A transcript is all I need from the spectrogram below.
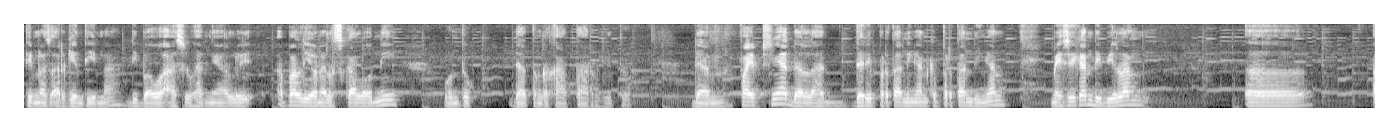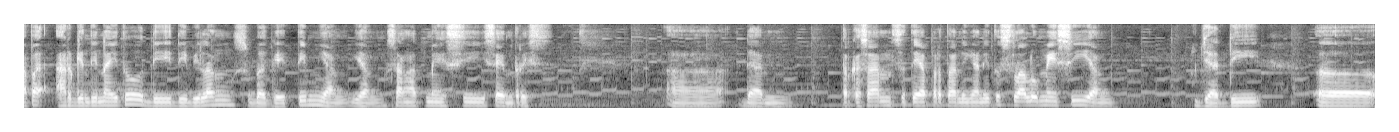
timnas Argentina di bawah asuhannya Lu, apa Lionel Scaloni untuk datang ke Qatar gitu. Dan vibesnya adalah dari pertandingan ke pertandingan Messi kan dibilang uh, apa Argentina itu di, dibilang sebagai tim yang yang sangat Messi sentris uh, dan terkesan setiap pertandingan itu selalu Messi yang jadi uh,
